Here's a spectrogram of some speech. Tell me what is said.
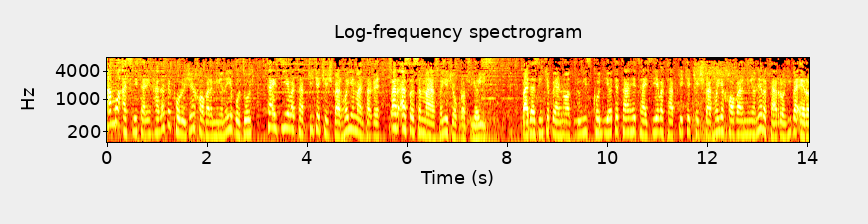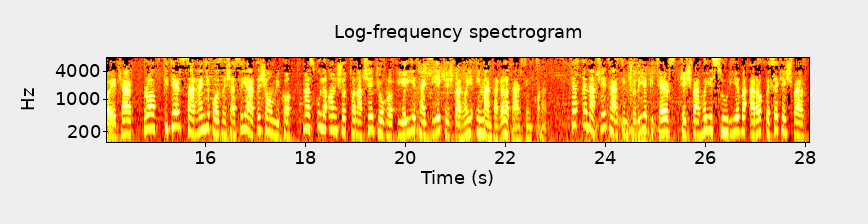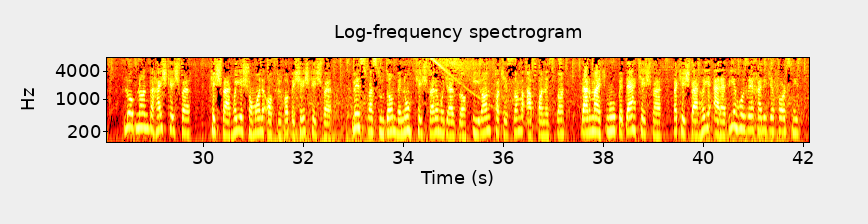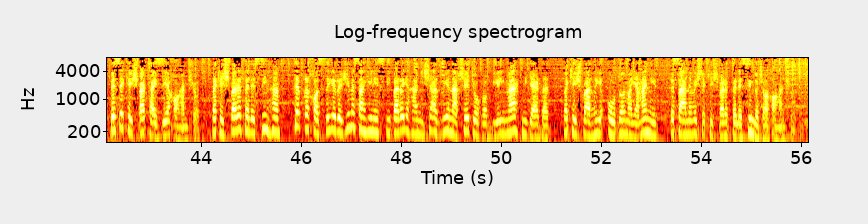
اما اصلی ترین هدف پروژه خاورمیانه بزرگ تجزیه و تفکیک کشورهای منطقه بر اساس مرزهای جغرافیایی است. بعد از اینکه برنارد لوئیس کلیات طرح تجزیه و تفکیک کشورهای خاورمیانه را طراحی و ارائه کرد راف پیترز سرهنگ بازنشسته ارتش آمریکا مسئول آن شد تا نقشه جغرافیایی تجزیه کشورهای این منطقه را ترسیم کند. طبق نقشه ترسیم شده پیترز کشورهای سوریه و عراق به سه کشور لبنان به هشت کشور کشورهای شمال آفریقا به شش کشور مصر و سودان به نه کشور مجزا ایران پاکستان و افغانستان. در مجموع به ده کشور و کشورهای عربی حوزه خلیج فارس نیز به سه کشور تجزیه خواهند شد. و کشور فلسطین هم طبق خواسته رژیم صهیونیستی برای همیشه از روی نقشه جغرافیایی محو میگردد و کشورهای اردن و یمن نیز به سرنوشت کشور فلسطین دچار خواهند شد.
